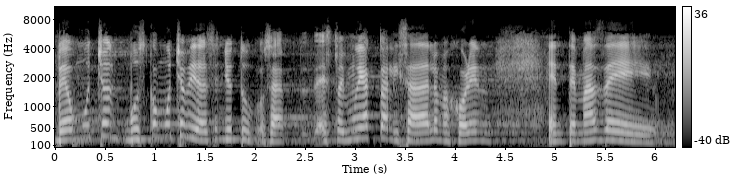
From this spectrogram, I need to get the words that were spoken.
veo muchos, busco muchos videos en YouTube. O sea, estoy muy actualizada a lo mejor en, en temas de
